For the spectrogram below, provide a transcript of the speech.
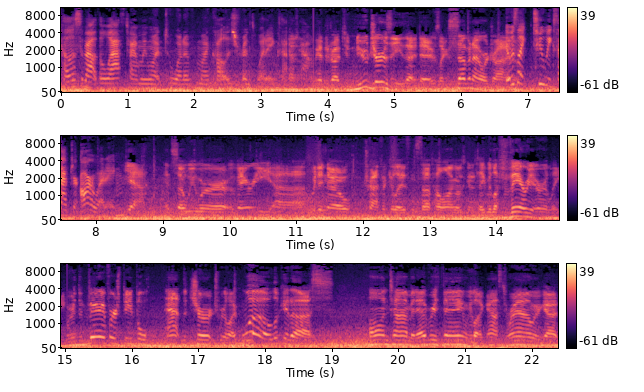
tell us about the last time we went to one of my college friends' weddings out of town. We had to drive to New Jersey that day. It was like a seven hour drive. It was like two weeks after our wedding. Yeah, and so we were very, uh, we didn't know traffic delays and stuff, how long it was gonna take. We left very early. We were the very first people at the church. We were like, whoa, look at us. On time and everything. We like asked around, we got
